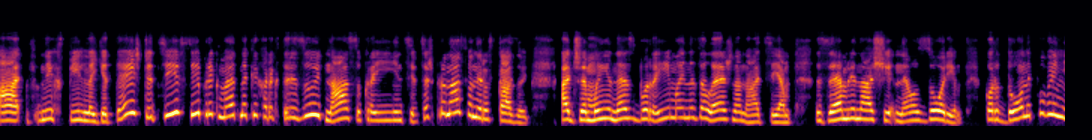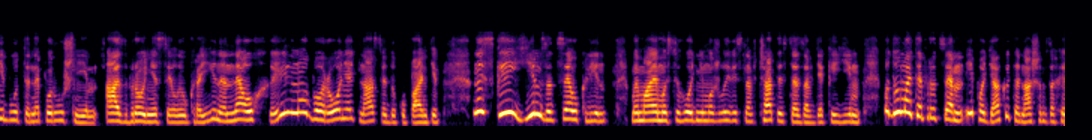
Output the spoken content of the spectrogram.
А в них спільне є те, що ці всі прикметники характеризують нас, українців. Це ж про нас вони розказують. Адже ми незборима і незалежна нація, землі наші неозорі, кордони повинні бути непорушні, а Збройні сили України неохильно боронять нас від окупантів. Низький їм за це уклін. Ми маємо сьогодні можливість навчатися завдяки їм. Подумайте про це і подякуйте нашим захисникам.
